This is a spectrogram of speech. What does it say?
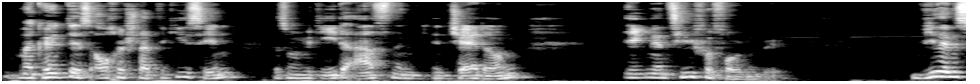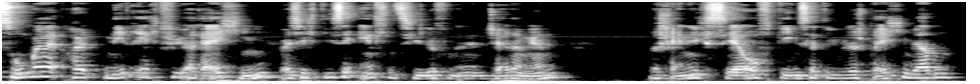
Man könnte es auch als Strategie sehen, dass man mit jeder einzelnen Entscheidung irgendein Ziel verfolgen will. Wir in Summe halt nicht recht viel erreichen, weil sich diese Einzelziele von den Entscheidungen wahrscheinlich sehr oft gegenseitig widersprechen werden,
